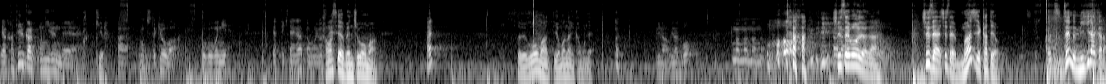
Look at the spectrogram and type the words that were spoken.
いや勝てるからここにいるんで、かっけえはい、もうちょっと今日はボコボコにやっていきたいなと思います、ね、かませよベンチウォーマー。はい？それウォーマーって読まないかもね。ウィナー、ウィナーとボなななな。修正ボールだよな。修正修正。マジで勝てよ。こいつ全部右だから。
